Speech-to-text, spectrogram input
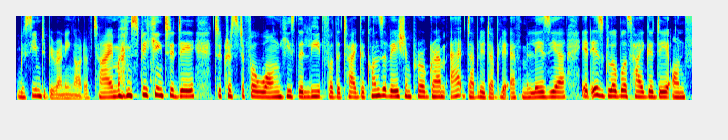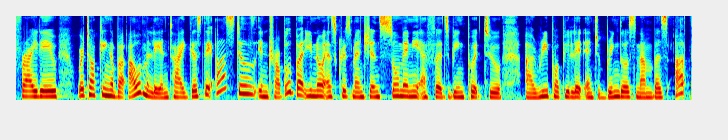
we seem to be running out of time. I'm speaking today to Christopher Wong. He's the lead for the Tiger Conservation Program at WWF Malaysia. It is Global Tiger Day on Friday. We're talking about our Malayan tigers. They are still in trouble, but, you know, as Chris mentioned, so many efforts being put to uh, repopulate and to bring those numbers up.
